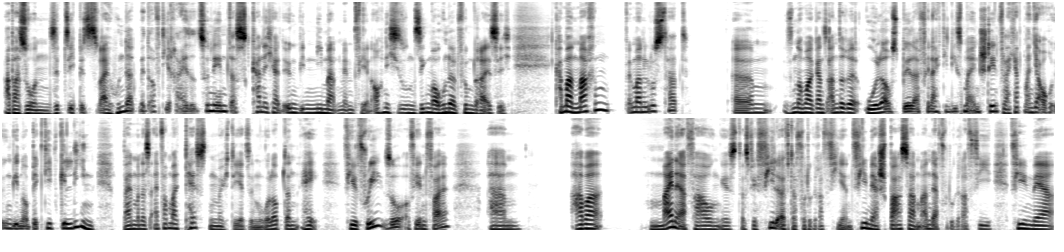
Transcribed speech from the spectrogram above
Aber so ein 70 bis 200 mit auf die Reise zu nehmen, das kann ich halt irgendwie niemandem empfehlen. Auch nicht so ein Sigma 135. Kann man machen, wenn man Lust hat ähm, sind nochmal ganz andere Urlaubsbilder vielleicht, die diesmal entstehen. Vielleicht hat man ja auch irgendwie ein Objektiv geliehen, weil man das einfach mal testen möchte jetzt im Urlaub. Dann, hey, feel free, so auf jeden Fall. Ähm, aber meine Erfahrung ist, dass wir viel öfter fotografieren, viel mehr Spaß haben an der Fotografie, viel mehr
